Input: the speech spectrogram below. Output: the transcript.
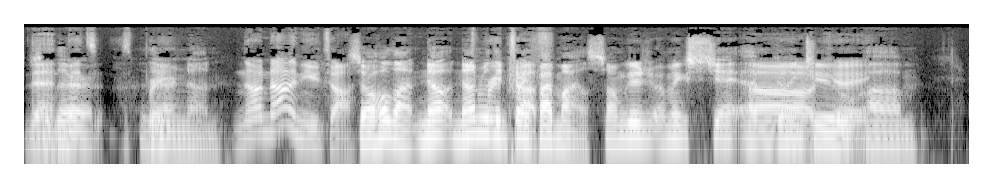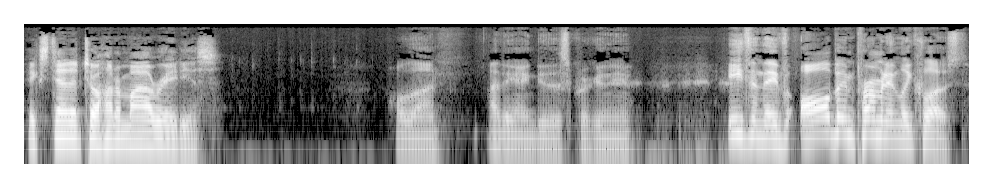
Then so there, that's, that's there are none. no, not in Utah. So hold on, no, none within 25 miles. So I'm going to I'm, I'm Oh, going to okay. um, extend it to a 100 mile radius. Hold on, I think I can do this quicker than you, Ethan. They've all been permanently closed.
